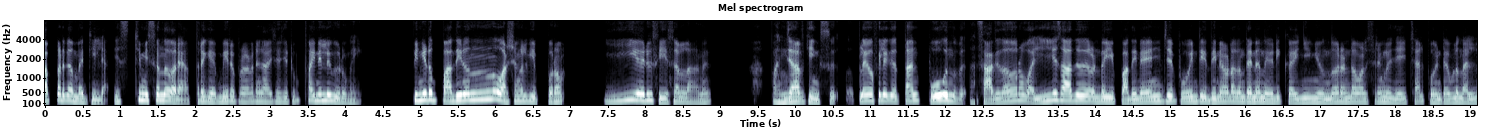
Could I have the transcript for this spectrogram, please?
കപ്പ് എടുക്കാൻ പറ്റിയില്ല. ജസ്റ്റ് മിസ് എന്ന് പറയാം. അത്ര ഗംഭീര പ്രകടനം കാഴ്ചവെച്ചിട്ടും ഫൈനലിൽ വീടുമായി പിന്നീട് 11 വർഷങ്ങൾക്ക് ഇപ്പുറം ഈ ഒരു സീസണിലാണ് പഞ്ചാബ് കിങ്സ് പ്ലേ ഓഫിലേക്ക് എത്താൻ പോകുന്നത്. സാധ്യത വലിയ സാധ്യതയുണ്ട്. ഈ 15 പോയിന്റ് ഇതിനോടകം തന്നെ നേടിക്കഴിഞ്ഞ് ഇനി ഒന്നോ രണ്ടോ മത്സരങ്ങൾ ജയിച്ചാൽ പോയിന്റ് ടേബിൾ നല്ല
